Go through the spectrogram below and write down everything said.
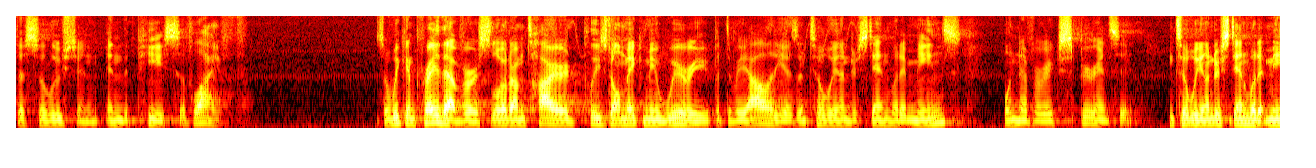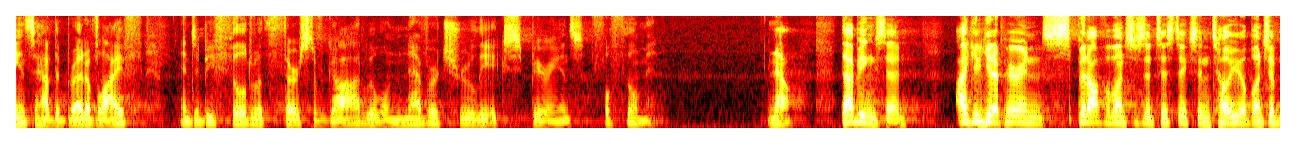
the solution and the peace of life. So we can pray that verse, Lord, I'm tired. Please don't make me weary. But the reality is, until we understand what it means, we'll never experience it. Until we understand what it means to have the bread of life and to be filled with thirst of God, we will never truly experience fulfillment. Now, that being said, I could get up here and spit off a bunch of statistics and tell you a bunch of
